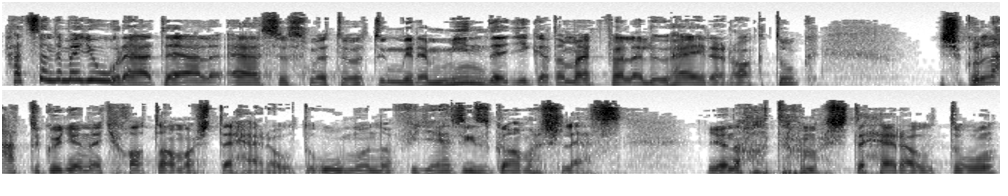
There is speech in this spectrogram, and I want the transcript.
Hát szerintem egy órát el, elszöszmetöltünk, mire mindegyiket a megfelelő helyre raktuk, és akkor láttuk, hogy jön egy hatalmas teherautó. Ú, mondom, figyelj, ez izgalmas lesz. Jön a hatalmas teherautó,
